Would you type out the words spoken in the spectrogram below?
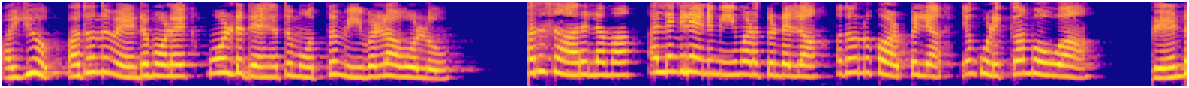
അയ്യോ അതൊന്നും വേണ്ട മോളെ. മോളുടെ ദേഹത്ത് മൊത്തം മീൻ വെള്ളം ആവുള്ളൂ. അത് സാരല്ലമ്മ അല്ലെങ്കിൽ എന്റെ മീൻ മണക്കുണ്ടല്ലോ അതുകൊണ്ട് കുഴപ്പമില്ല. ഞാൻ കുളിക്കാൻ പോവാ. വേണ്ട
